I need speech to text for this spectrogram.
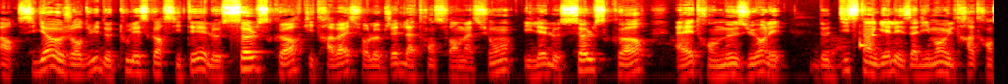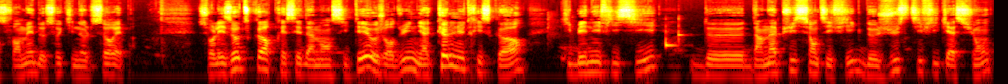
Alors, SIGA aujourd'hui, de tous les scores cités, est le seul score qui travaille sur l'objet de la transformation. Il est le seul score à être en mesure de distinguer les aliments ultra transformés de ceux qui ne le seraient pas. Sur les autres scores précédemment cités, aujourd'hui, il n'y a que le Nutri-Score qui bénéficie d'un appui scientifique, de justification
